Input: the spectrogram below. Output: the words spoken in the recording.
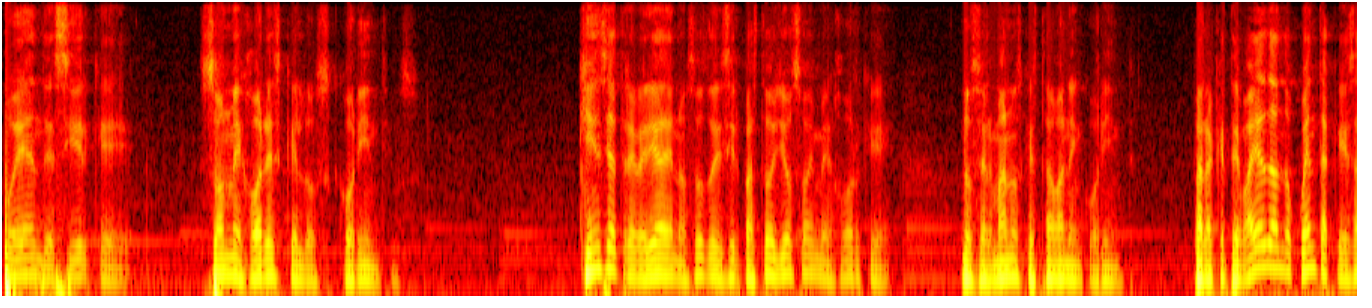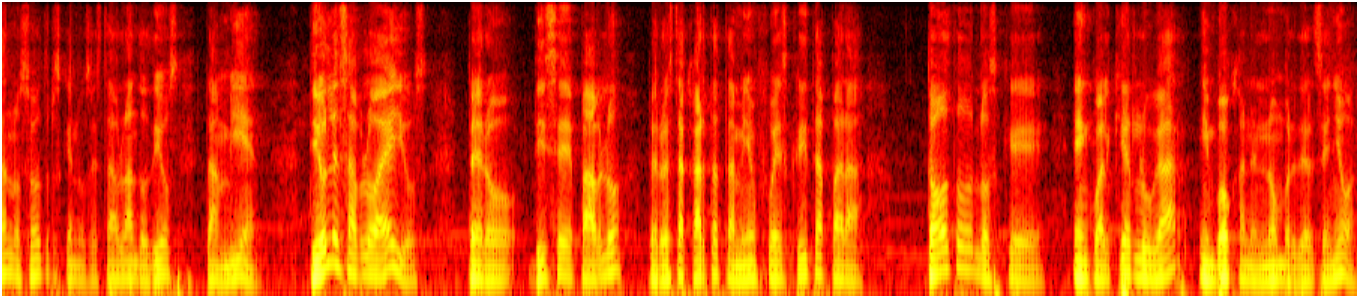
pueden decir que son mejores que los corintios? ¿Quién se atrevería de nosotros a decir, pastor, yo soy mejor que los hermanos que estaban en Corinto? para que te vayas dando cuenta que es a nosotros que nos está hablando Dios también. Dios les habló a ellos, pero dice Pablo, pero esta carta también fue escrita para todos los que en cualquier lugar invocan el nombre del Señor.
